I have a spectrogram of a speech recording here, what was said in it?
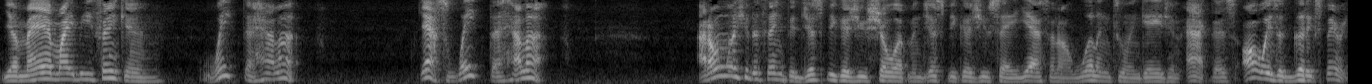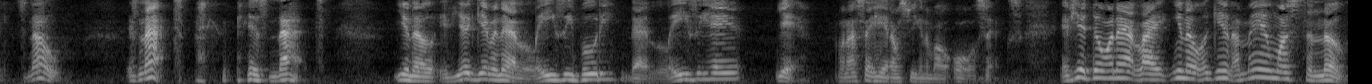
your man might be thinking, wake the hell up. Yes, wake the hell up. I don't want you to think that just because you show up and just because you say yes and are willing to engage and act, it's always a good experience. No, it's not. it's not. You know, if you're giving that lazy booty, that lazy head, yeah. When I say head, I'm speaking about oral sex. If you're doing that, like, you know, again, a man wants to know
